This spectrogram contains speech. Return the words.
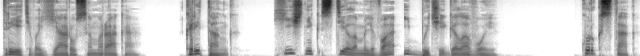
третьего яруса мрака. Кританг. Хищник с телом льва и бычьей головой. Куркстаг.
